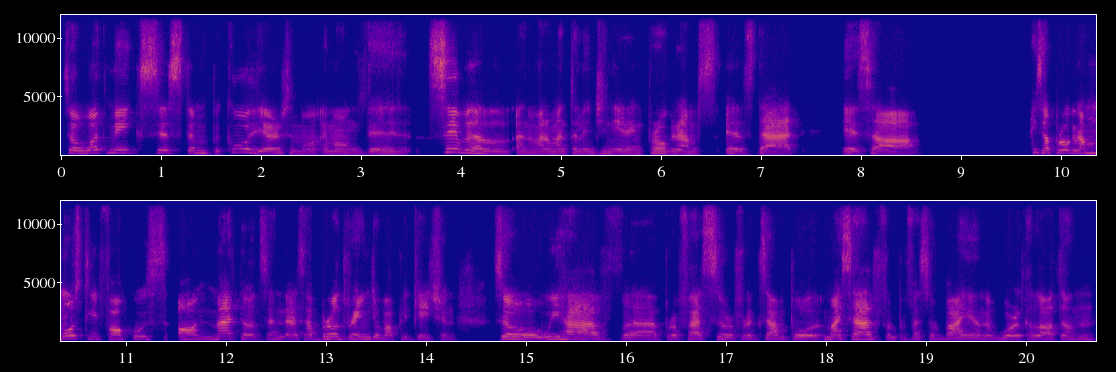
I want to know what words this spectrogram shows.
So what makes system peculiar among, among the civil and environmental engineering programs is that it's a it's a program mostly focused on methods and there's a broad range of application. So we have uh, professor, for example, myself and Professor Bayen work a lot on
